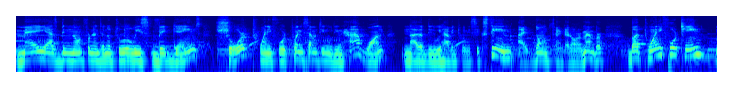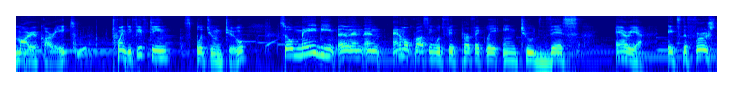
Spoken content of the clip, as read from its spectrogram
May has been known for Nintendo to release big games. Sure, 2017 we didn't have one, neither did we have in 2016, I don't think, I don't remember. But 2014, Mario Kart 8. 2015, Splatoon 2. So maybe, uh, and, Animal Crossing would fit perfectly into this area. It's the first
